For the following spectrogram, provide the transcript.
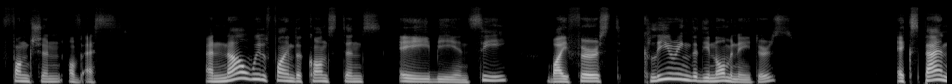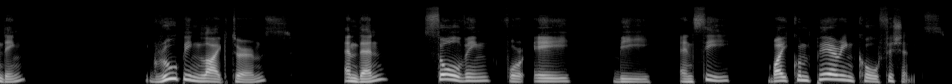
function of s. And now we'll find the constants a, b, and c by first clearing the denominators, expanding, grouping like terms, and then solving for a, b, and c by comparing coefficients.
